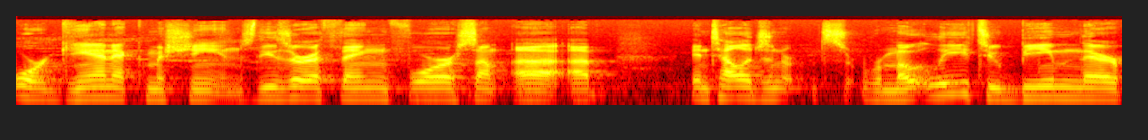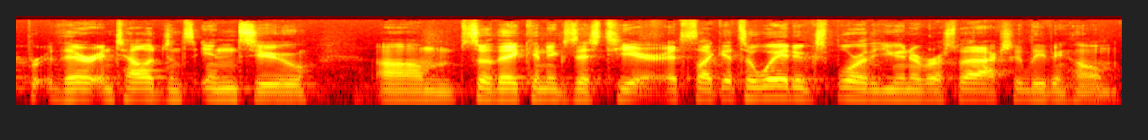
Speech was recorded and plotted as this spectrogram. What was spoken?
organic machines. These are a thing for some uh, uh, intelligence remotely to beam their their intelligence into, um, so they can exist here. It's like it's a way to explore the universe without actually leaving home.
